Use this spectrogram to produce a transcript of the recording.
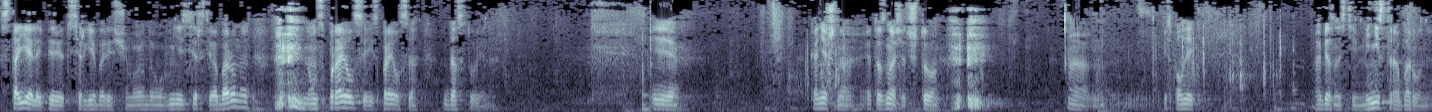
стояли перед Сергеем Борисовичем Ивановым в Министерстве обороны, он справился и справился достойно. И, конечно, это значит, что э, исполнять обязанности министра обороны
